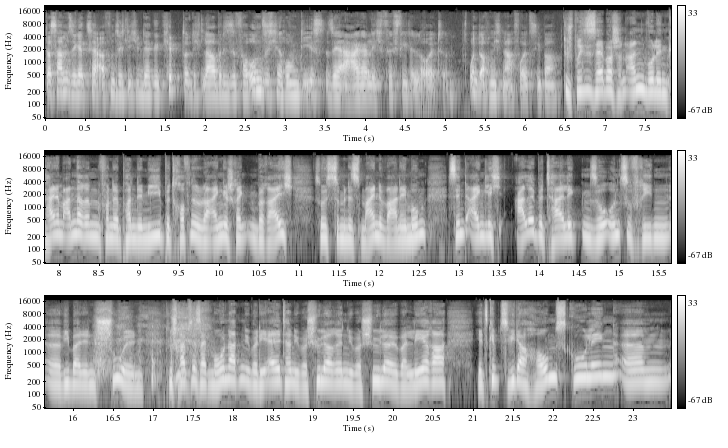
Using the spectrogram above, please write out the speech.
das haben sie jetzt ja offensichtlich wieder gekippt. Und ich glaube, diese Verunsicherung, die ist sehr ärgerlich für viele Leute und auch nicht nachvollziehbar. Du sprichst es selber schon an, wohl in keinem anderen von der Pandemie betroffenen oder eingeschränkten Bereich, so ist zumindest meine Wahrnehmung, sind eigentlich alle Beteiligten so unzufrieden äh, wie bei den Schulen. Du schreibst ja seit Monaten über die Eltern, über Schülerinnen, über Schüler, über Lehrer. Jetzt gibt es wieder Homeschooling. Ähm,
